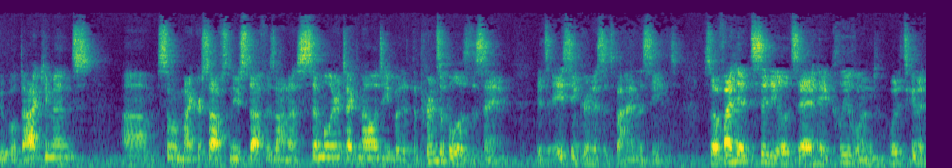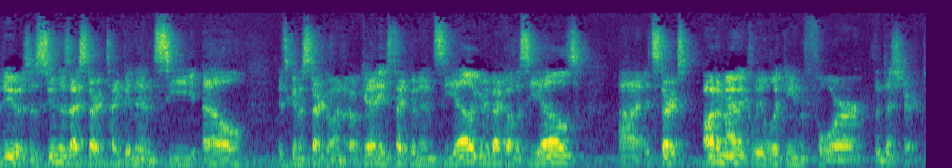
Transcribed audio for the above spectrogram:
Google Documents. Um, some of Microsoft's new stuff is on a similar technology, but the principle is the same. It's asynchronous, it's behind the scenes. So if I hit city, let's say I hit Cleveland, what it's going to do is as soon as I start typing in CL, it's going to start going, okay, he's typing in CL, give me back all the CLs. Uh, it starts automatically looking for the district.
